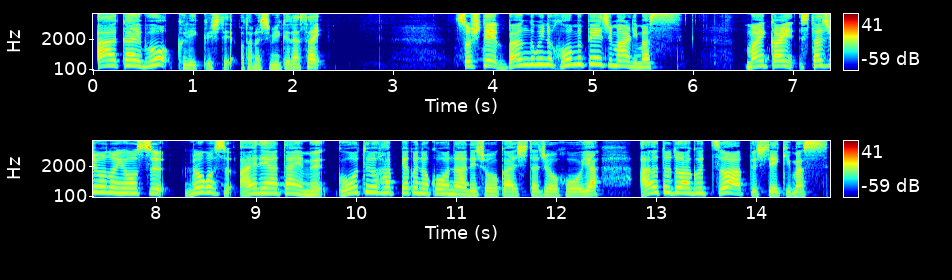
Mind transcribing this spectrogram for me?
アーカイブをクリックしてお楽しみください。そして番組のホームページもあります。毎回スタジオの様子、ロゴスアイデアタイム GoTo800 のコーナーで紹介した情報やアウトドアグッズをアップしていきます。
